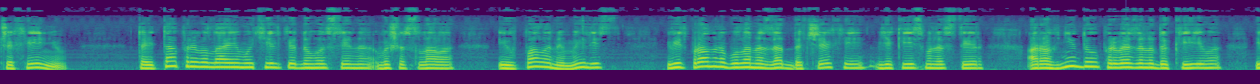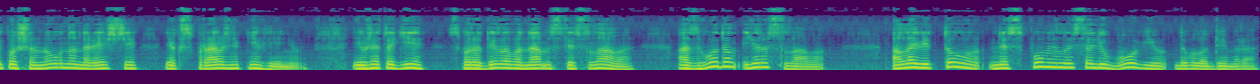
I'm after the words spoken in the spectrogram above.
Чехиню, та й та привела йому тільки одного сина Вишеслава і впала немилість, і відправлена була назад до Чехії в якийсь монастир, а Рогніду привезено до Києва і пошановано нарешті як справжню княгиню. І вже тоді спородила вона Мстислава, а згодом Ярослава. але від того не сповнилося любов'ю до Володимира,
